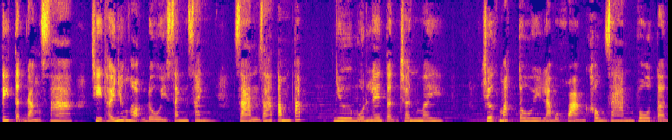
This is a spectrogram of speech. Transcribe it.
Tít tận đằng xa, chỉ thấy những ngọn đồi xanh xanh, dàn ra tăm tắp như muốn lên tận chân mây. Trước mắt tôi là một khoảng không gian vô tận.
